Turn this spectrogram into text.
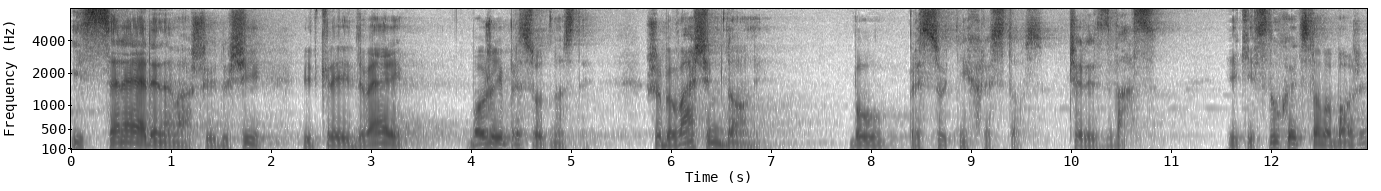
із середини вашої душі відкриє двері Божої присутності, щоб у вашому домі був присутній Христос через вас, які слухають Слово Боже,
